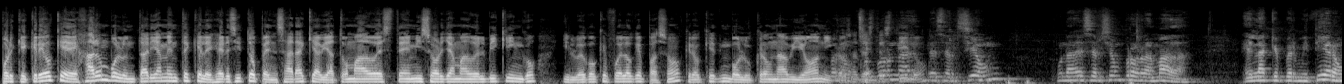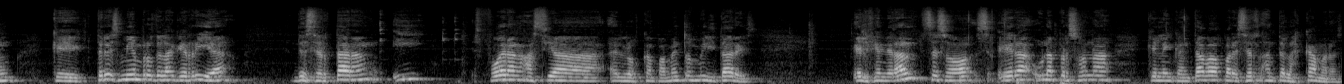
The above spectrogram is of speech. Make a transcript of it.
porque creo que dejaron voluntariamente que el ejército pensara que había tomado este emisor llamado el Vikingo, y luego qué fue lo que pasó, creo que involucra un avión y bueno, cosas de este una estilo. Deserción, una deserción programada, en la que permitieron que tres miembros de la guerrilla desertaran y fueran hacia los campamentos militares. El general era una persona que le encantaba aparecer ante las cámaras.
